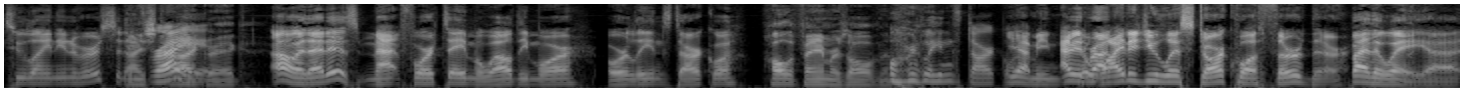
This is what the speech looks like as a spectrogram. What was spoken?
Tulane University. Nice Right. try, Greg. Oh, that is Matt Forte, Mewelde Moore, Orleans Darkwa. Hall of Famers, all of them. Orleans Darkwa. Yeah, I mean, I mean, Rob- why did you list Darkwa third there? By the way, uh,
